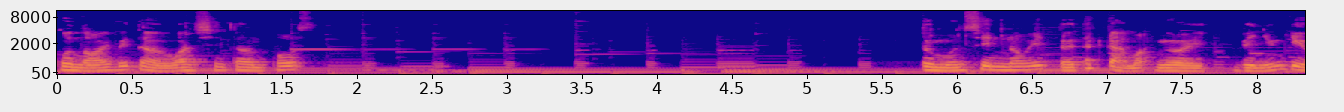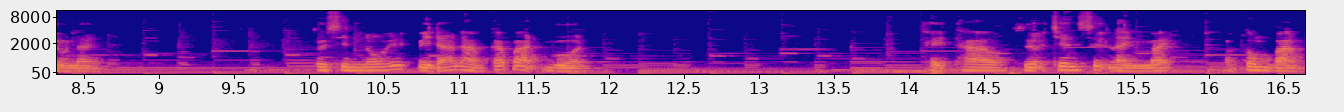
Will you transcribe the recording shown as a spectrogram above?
Cô nói với tờ Washington Post Tôi muốn xin lỗi tới tất cả mọi người vì những điều này. Tôi xin lỗi vì đã làm các bạn buồn. Thể thao dựa trên sự lành mạnh và công bằng,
